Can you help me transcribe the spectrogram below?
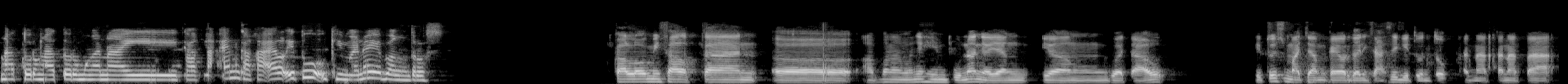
ngatur-ngatur mengenai KKN, KKL itu gimana ya Bang terus? Kalau misalkan eh, apa namanya himpunan ya yang yang gue tahu itu semacam kayak organisasi gitu untuk nata-nata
